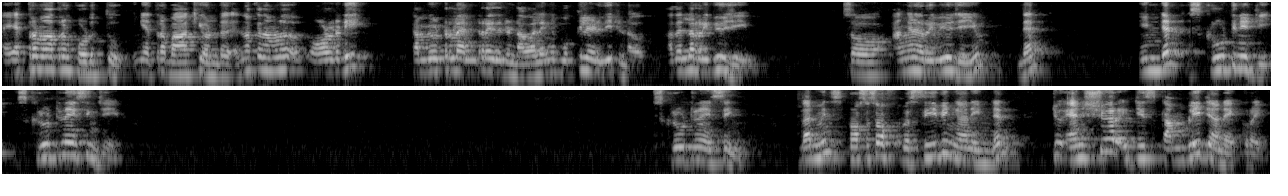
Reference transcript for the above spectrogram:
എത്രമാത്രം കൊടുത്തു? ഇനി എത്ര ബാക്കിയുണ്ട്? എന്നൊക്കെ നമ്മൾ ഓൾറെഡി കമ്പ്യൂട്ടറിൽ എന്റർ ചെയ്തിട്ടുണ്ടാവും. അല്ലെങ്കിൽ ബുക്കിൽ എഴുതിയിട്ടുണ്ടാവും. അതെല്ലാം റിവ്യൂ ചെയ്യും. സോ അങ്ങനെ റിവ്യൂ ചെയ്യും. ദെൻ ഇന്ത്യൻ സ്ക്രൂട്ടിനിറ്റി സ്ക്രൂട്ടിനൈസിങ് ചെയ്യും. scrutinizing that means process of receiving an intent to ensure it is complete and accurate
